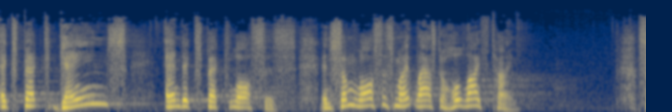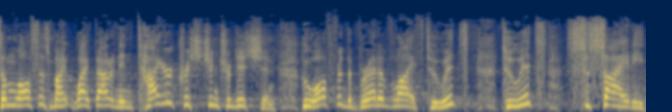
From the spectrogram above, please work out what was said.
Expect gains and expect losses. And some losses might last a whole lifetime. Some losses might wipe out an entire Christian tradition who offered the bread of life to its, to its society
